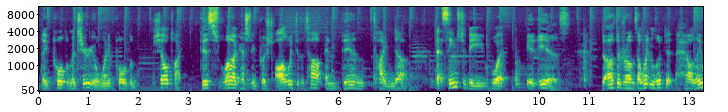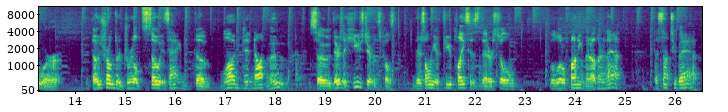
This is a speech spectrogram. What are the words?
they pulled the material when it pulled the shell tight. This lug has to be pushed all the way to the top and then tightened up. That seems to be what it is. The other drums, I went and looked at how they were. Those drums are drilled so exact, the lug did not move. So there's a huge difference because there's only a few places that are still a little funny, but other than that, that's not too bad.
